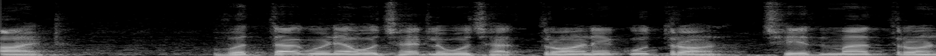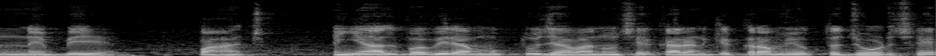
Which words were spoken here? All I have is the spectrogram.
આઠ. વત્તા ગુણ્યા ઓછા એટલે ઓછા ત્રણ એકુ ત્રણ, છેદમાં ત્રણ ને બે, પાંચ. અહીંયા અલ્પવિરામ મૂકતું જવાનું છે કારણ કે ક્રમયુક્ત જોડ છે.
